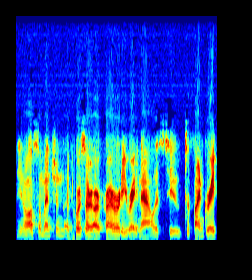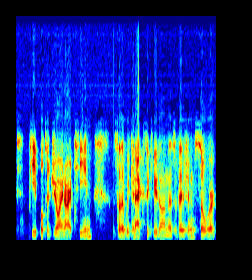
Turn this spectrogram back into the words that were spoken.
you know also mention of course our, our priority right now is to to find great people to join our team so that we can execute on this vision. So we're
